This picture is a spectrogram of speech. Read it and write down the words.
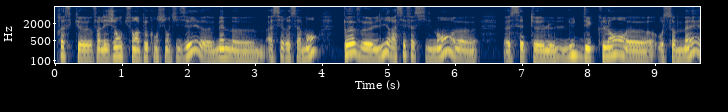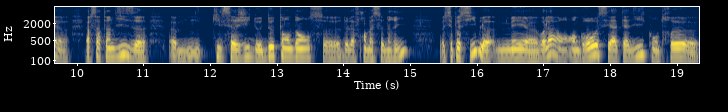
presque, enfin les gens qui sont un peu conscientisés, euh, même assez récemment, peuvent lire assez facilement cette lutte des clans au sommet. Alors certains disent qu'il s'agit de deux tendances de la franc-maçonnerie. C'est possible, mais voilà, en, gros, c'est Attali contre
